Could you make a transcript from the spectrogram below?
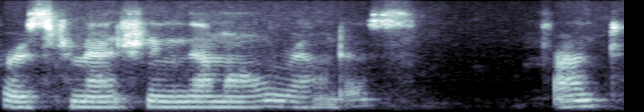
First, imagining them all around us, front,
